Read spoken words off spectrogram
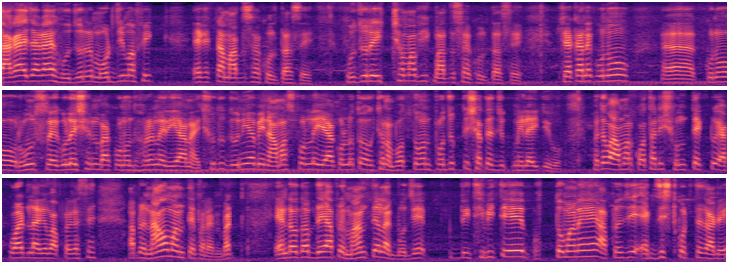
জায়গায় জায়গায় হুজুরের মর্জি মাফিক এক একটা মাদ্রাসা খুলতেছে। হুজুরের ইচ্ছামাফিক মাদ্রাসা খুলতেছে। সেখানে কোনো কোনো রুলস, রেগুলেশন বা কোনো ধরনের ইয়া নাই। শুধু দুনিয়াবি নামাজ পড়লে ইয়া করলে তো ওইখানে বর্তমান প্রযুক্তির সাথে মিলাই দিব। হয়তো আমার কথাটি শুনতে একটু অ্যাকওয়ার্ড লাগে বা আপনার কাছে আপনি নাও মানতে পারেন। But end of the day আপনি মানতে লাগবো যে পৃথিবীতে বর্তমানে আপনি যে এক্সিস্ট করতে লাগে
